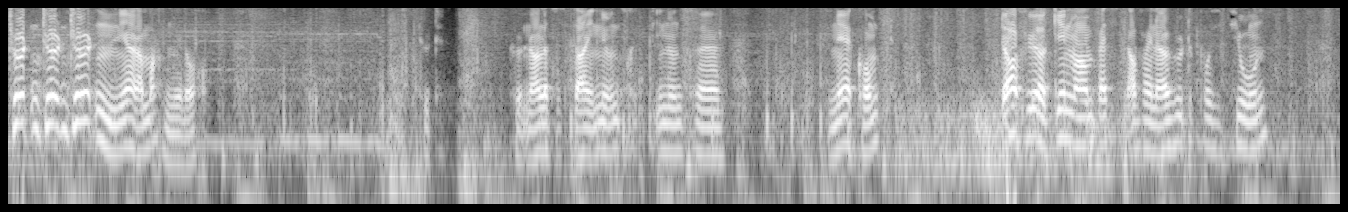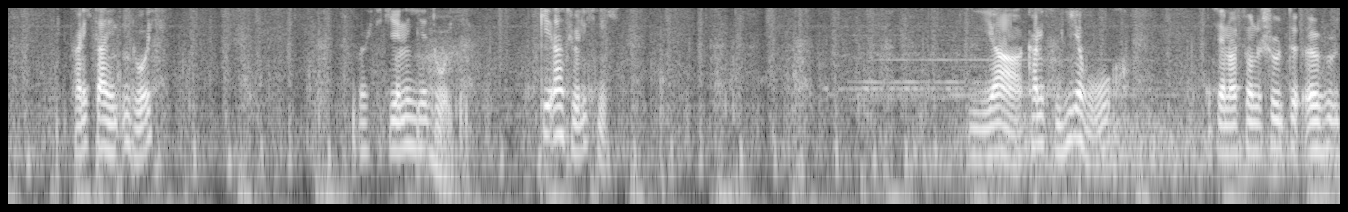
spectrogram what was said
Töten, töten, töten! Ja, dann machen wir doch. Töten alles, was da in unsere, in unsere Nähe kommt. Dafür gehen wir am besten auf eine erhöhte Position. Kann ich da hinten durch? Ich möchte gerne hier durch. Geht natürlich nicht. Ja, kann ich denn hier hoch? Das wäre noch so eine schöne, erhö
